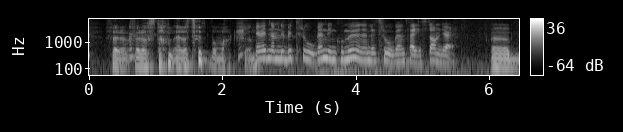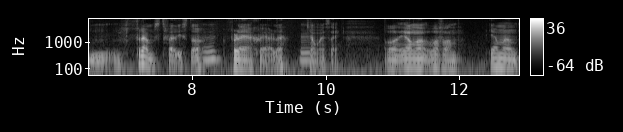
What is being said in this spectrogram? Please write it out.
för, för att stanna och titta på matchen. Jag vet inte om du blir trogen din kommun eller trogen Färjestad om du gör det. Eh, främst Färjestad, Mm. för det är skälet kan man ju säga. Och ja men vad fan, ja men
